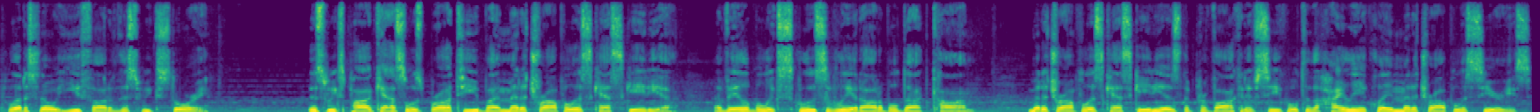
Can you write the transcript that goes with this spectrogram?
to let us know what you thought of this week's story. This week's podcast was brought to you by Metatropolis Cascadia, available exclusively at audible.com. Metatropolis Cascadia is the provocative sequel to the highly acclaimed Metatropolis series,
